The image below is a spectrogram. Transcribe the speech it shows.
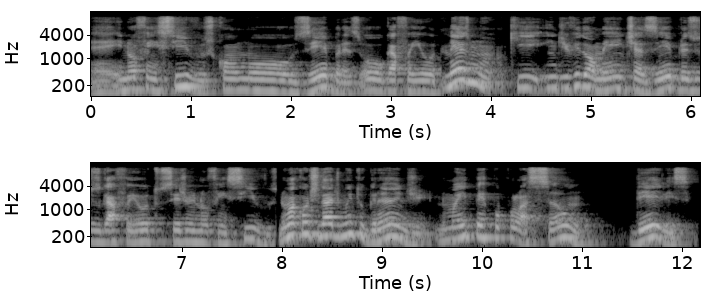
é, inofensivos como zebras ou gafanhotos. Mesmo que individualmente as zebras e os gafanhotos sejam inofensivos, numa quantidade muito grande, numa hiperpopulação deles,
